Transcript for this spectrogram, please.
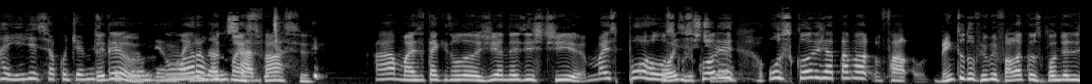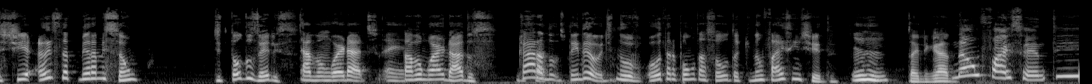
Aí, só com o James Entendeu? Mesmo, não era muito não mais sabe. fácil. Ah, mas a tecnologia não existia. Mas, porra, os, os clones, os clones já tava dentro do filme fala que os clones já existiam antes da primeira missão. De todos eles. Estavam guardados. Estavam é. guardados. Cara, não, entendeu? De novo, outra ponta solta que não faz sentido. Uhum. Tá ligado? Não faz sentido.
